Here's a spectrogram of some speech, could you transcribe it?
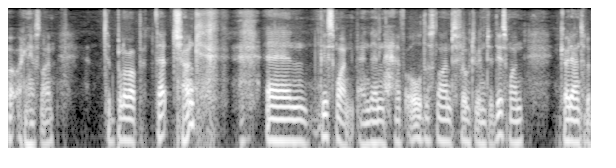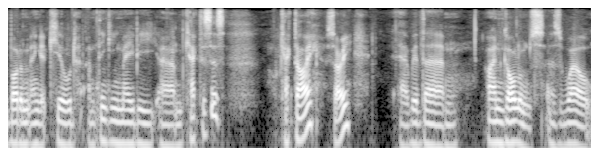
oh I can hear slime to blow up that chunk and this one and then have all the slimes filter into this one go down to the bottom and get killed. I'm thinking maybe um, cactuses or cacti sorry uh, with um, iron golems as well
